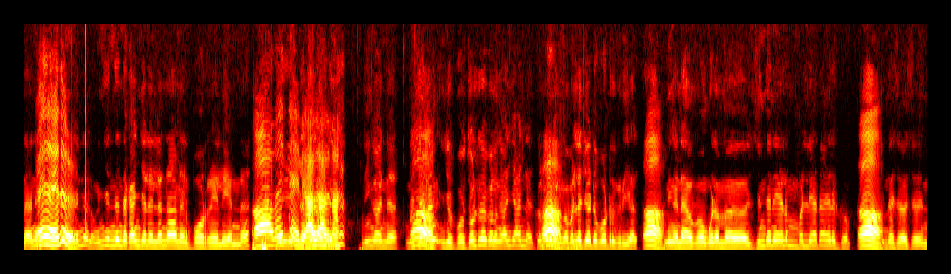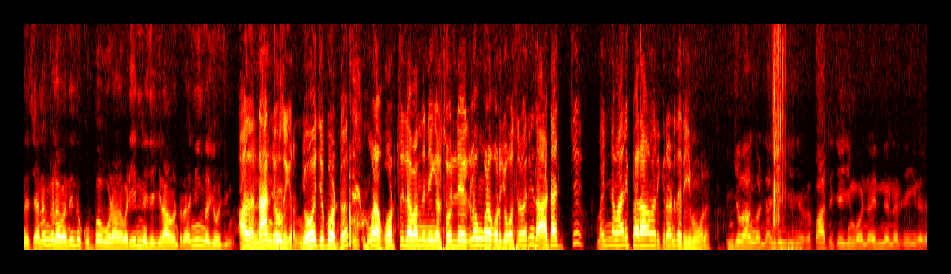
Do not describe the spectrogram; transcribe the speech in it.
நான் ஏ, எது என்ன இங்க இந்த- இந்த கஞ்சல் இல்ல நான் போடுறேன் இல்ல என்ன? அது இல்ல இல்ல அது நீங்க என்ன இந்த. ஜனம் இங்க இப்போ சொல்ற கேளுங்க. அஞ்சு அண்ணன் சொல்ற கேளுங்க. வெள்ளை சேட்டு போட்டிருக்கிறீர்கள். நீங்க என்ன உங்க நம்ம சிந்தனைகளும் வெள்ளையா தான் இருக்கும். இந்த இந்த ஜனங்களை வந்து இந்த குப்பை போடாதபடி என்ன செய்யலாம்ன்ற நீங்க யோசிங்க. அதான் நான் யோசிக்கிறேன். யோசிச்சு போட்டு உங்களை கோர்ட்ஸில் வந்து நீங்கள் சொல்லிக்கல உங்களுக்கு ஒரு யோசனை வரும். இதை அடைச்சு இந்த மாதிரி பராமரிக்கிறேன்னு தெரியும் உங்களுக்கு. இங்க வாங்க அஞ்சு பார்த்து செய்யுங்க என்னென்ன செய்கிறது?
